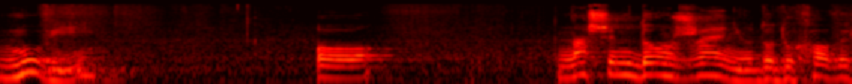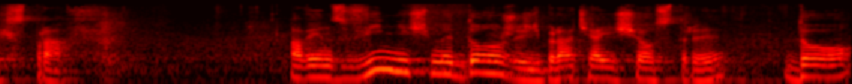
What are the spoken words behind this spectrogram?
mówi o naszym dążeniu do duchowych spraw. A więc winniśmy dążyć, bracia i siostry, do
